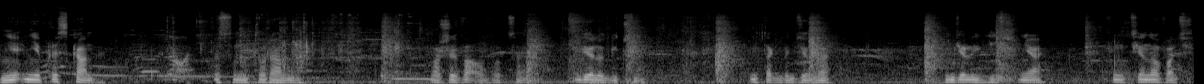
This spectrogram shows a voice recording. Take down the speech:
nie, nie pryskane. To są naturalne warzywa, owoce biologiczne. I tak będziemy biologicznie funkcjonować,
